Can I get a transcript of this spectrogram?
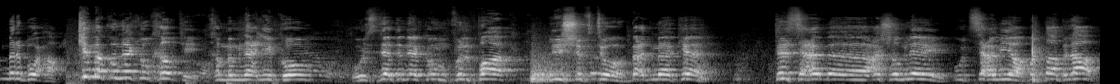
مربوحة. كما قلنا لكم خوتي خممنا عليكم وزدنا لكم في ال pack اللي شفتوه بعد ما كان 9 10 ملايين و900 بالطابلة.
